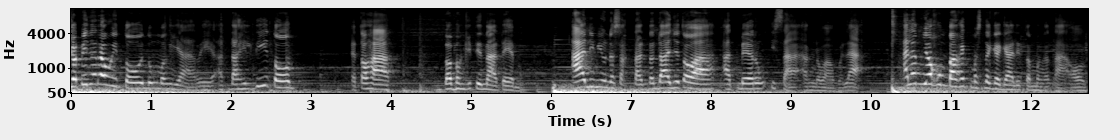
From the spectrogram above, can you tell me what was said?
Gabi na raw ito nung mangyari at dahil dito, eto ha, babanggitin natin. Anim yung nasaktan, tandaan nyo to ha, at merong isa ang nawawala. Alam nyo kung bakit mas nagagalit ang mga tao?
